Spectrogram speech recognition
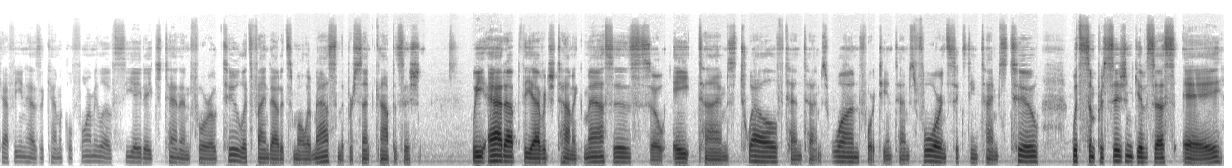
Caffeine has a chemical formula of C8H10N4O2. Let's find out its molar mass and the percent composition. We add up the average atomic masses, so 8 times 12, 10 times 1, 14 times 4, and 16 times 2, with some precision gives us a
